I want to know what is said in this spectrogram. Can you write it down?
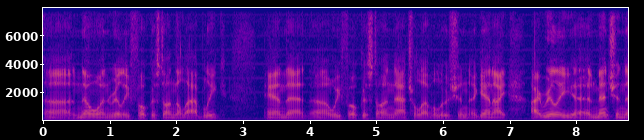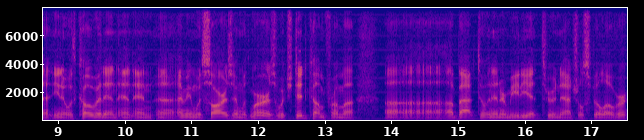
uh, no one really focused on the lab leak and that uh, we focused on natural evolution. Again, I, I really uh, mentioned that, you know, with COVID and, and, and uh, I mean, with SARS and with MERS, which did come from a, a bat to an intermediate through natural spillover.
